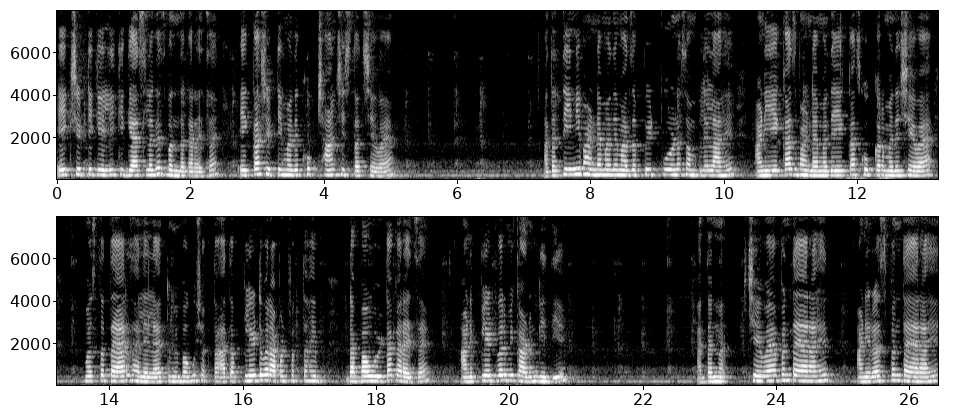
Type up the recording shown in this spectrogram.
एक शिट्टी केली की गॅस लगेच बंद करायचा आहे. एका शिट्टीमध्ये खूप छान शिजतात शेवया आता तिन्ही भांड्यामध्ये माझं पीठ पूर्ण संपलेलं आहे आणि एकाच भांड्यामध्ये एकाच कुकरमध्ये शेवया मस्त तयार झालेल्या आहेत. तुम्ही बघू शकता. आता प्लेटवर आपण फक्त हे डब्बा उलटा करायचा आहे आणि प्लेटवर मी काढून घेते आहे आता न शेवया पण तयार आहेत आणि रस पण तयार आहे.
